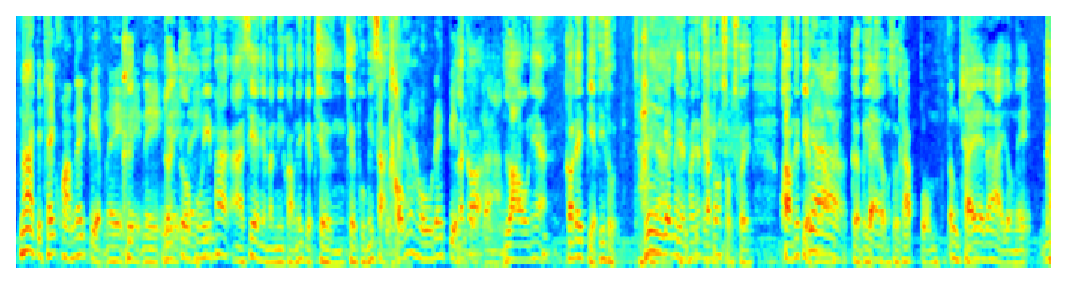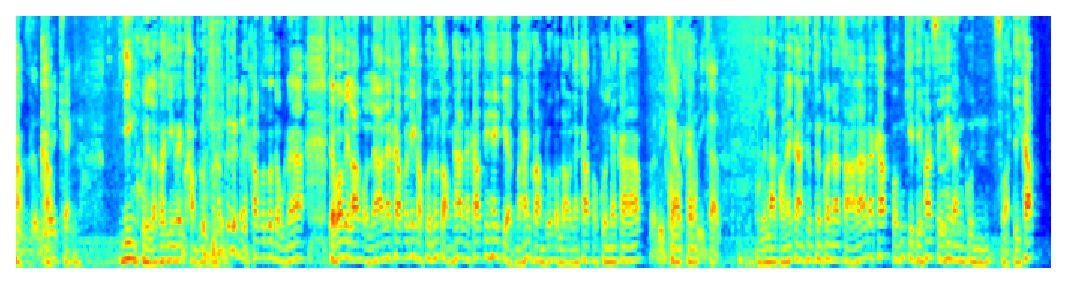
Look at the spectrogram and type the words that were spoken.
น่าจะใช้ความได้เปรียบในคือในในโดยตัวในภูมิภาคอาเซียนเนี่ยมันมีความได้เปรียบเชิงเชิงภูมิศาสตร์ยู่ของเราได้เปรียบแล้วก็อยู่ตรงกลาง เราเนี่ยก็ได้เปรียบที่สุดใช่ ในอาเซียนเพราะฉะนั้นเราต้องฉกฉวยความได้เปรียบของเราให้เกิดประโยชน์สูงสุดครับผมต้องใช้ให้ได้ตรงนี้ครับไม่ครับ ได้แข่ง ยิ่งคุยแล้วก็ยิ่งได้ความรู้เพิ่มขึ้นนะครับสนุกนะฮะแต่ว่าเวลาหมดแล้วนะครับ วันนี้ขอบคุณทั้งสองท่านนะครับที่ให้เกียรติมาให้ความรู้กับเรานะครับขอบคุณนะครับสวัสดีครับขอณสวัสดีครับหมดเวลาของรายการชุมชนคนอาสาแล้วนะครับ ผมกิติพัฒน์ศรีหิรันกุลสวัสดีครับ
